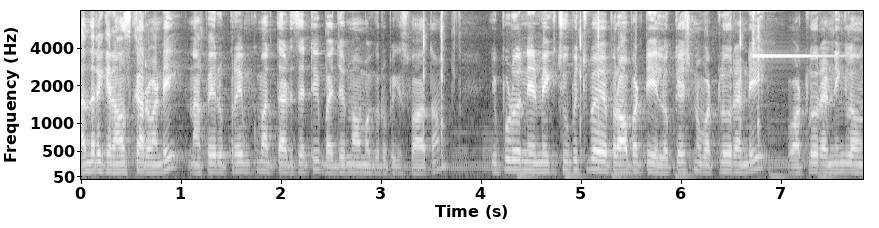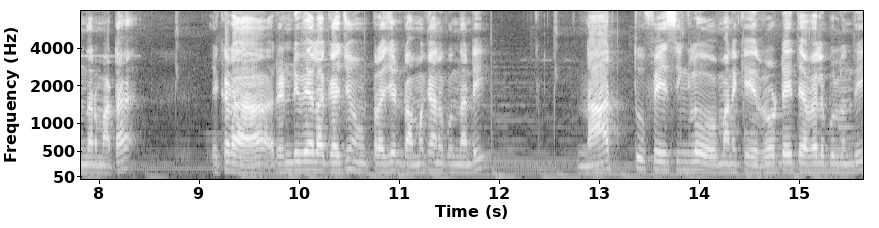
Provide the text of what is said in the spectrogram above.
అందరికీ నమస్కారం అండి. నా పేరు ప్రేమ్ కుమార్ తాడిశెట్టి బడ్జెట్ మామ గ్రూప్కి స్వాగతం. ఇప్పుడు నేను మీకు చూపించబోయే ప్రాపర్టీ లొకేషన్ వట్లూరు అండి. వట్లూరు రన్నింగ్లో ఉందన్నమాట. ఇక్కడ రెండు వేల గజం ప్రజెంట్ అమ్మకానికి ఉందండి. నార్త్ ఫేసింగ్లో మనకి రోడ్ అయితే అవైలబుల్ ఉంది.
